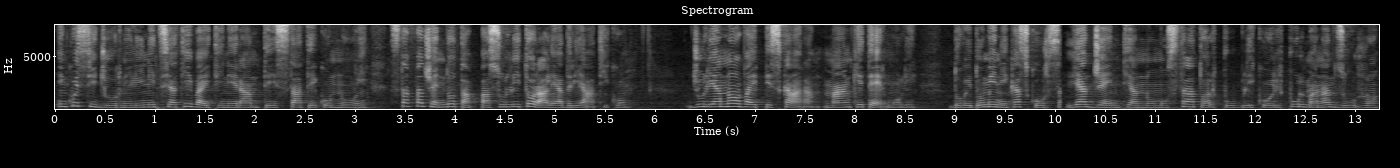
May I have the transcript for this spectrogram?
In questi giorni l'iniziativa itinerante Estate con noi sta facendo tappa sul litorale adriatico. Giulianova e Pescara, ma anche Termoli, dove domenica scorsa gli agenti hanno mostrato al pubblico il pullman azzurro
